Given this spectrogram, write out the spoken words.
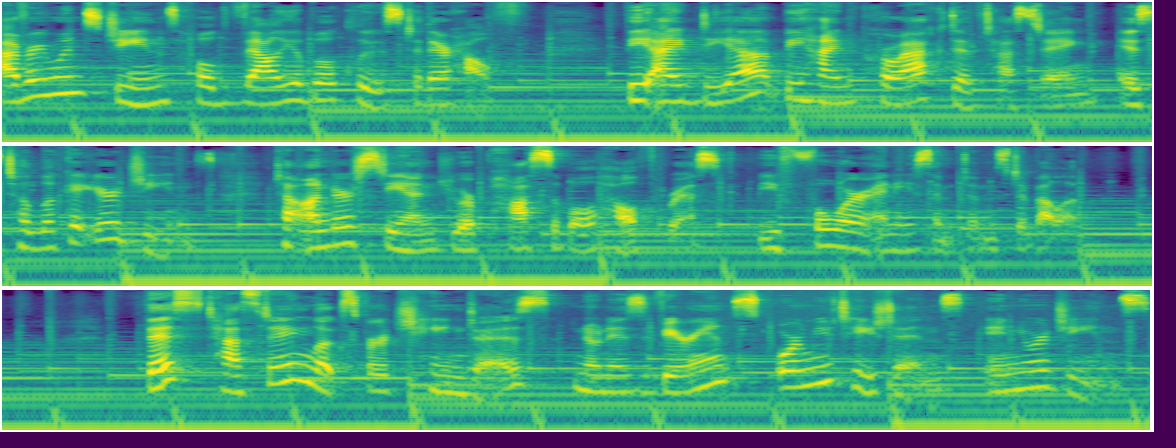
Everyone's genes hold valuable clues to their health. The idea behind proactive testing is to look at your genes to understand your possible health risk before any symptoms develop. This testing looks for changes, known as variants or mutations, in your genes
